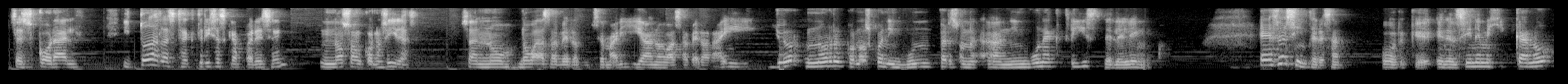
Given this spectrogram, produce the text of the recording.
O sea, es coral. Y todas las actrices que aparecen no son conocidas. O sea, no, no vas a ver a Dulce María, no vas a ver a Anaí. Yo no reconozco a, ningún persona, a ninguna actriz del elenco. Eso es interesante, porque en el cine mexicano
